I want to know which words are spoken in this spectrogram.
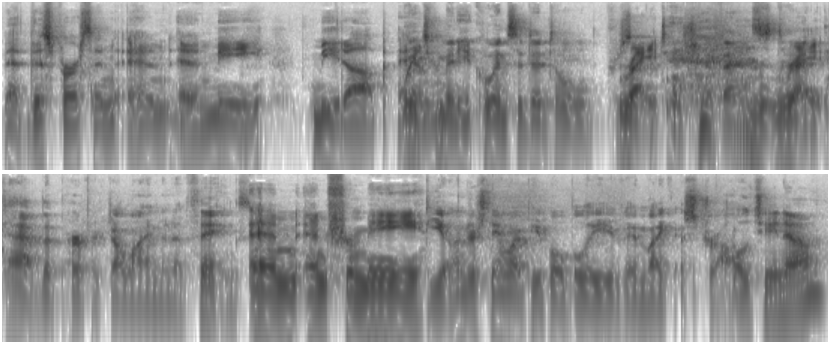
that this person and and me meet up? Way too many coincidental precipitation events to, Right. to have the perfect alignment of things. And and for me, Do you understand why people believe in like astrology now,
